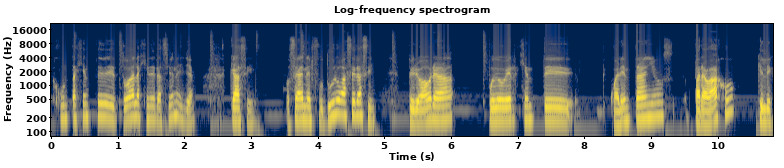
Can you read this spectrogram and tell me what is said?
junta gente de todas las generaciones ya, casi. O sea, en el futuro va a ser así pero ahora puedo ver gente 40 años para abajo que les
